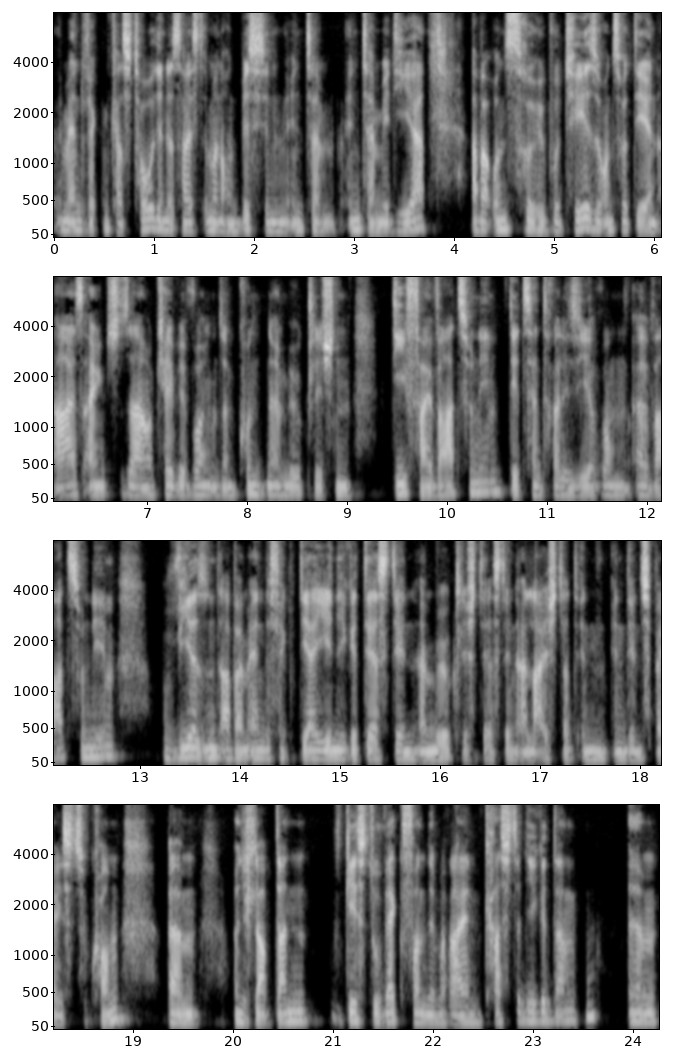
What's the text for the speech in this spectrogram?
im Endeffekt ein Custodian, das heißt immer noch ein bisschen Inter Intermediär. Aber unsere Hypothese, unsere DNA ist eigentlich zu sagen, okay, wir wollen unseren Kunden ermöglichen, DeFi wahrzunehmen, Dezentralisierung äh, wahrzunehmen. Wir sind aber im Endeffekt derjenige, der es denen ermöglicht, der es denen erleichtert, in, in den Space zu kommen. Ähm, und ich glaube, dann gehst du weg von dem reinen Custody-Gedanken ähm,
